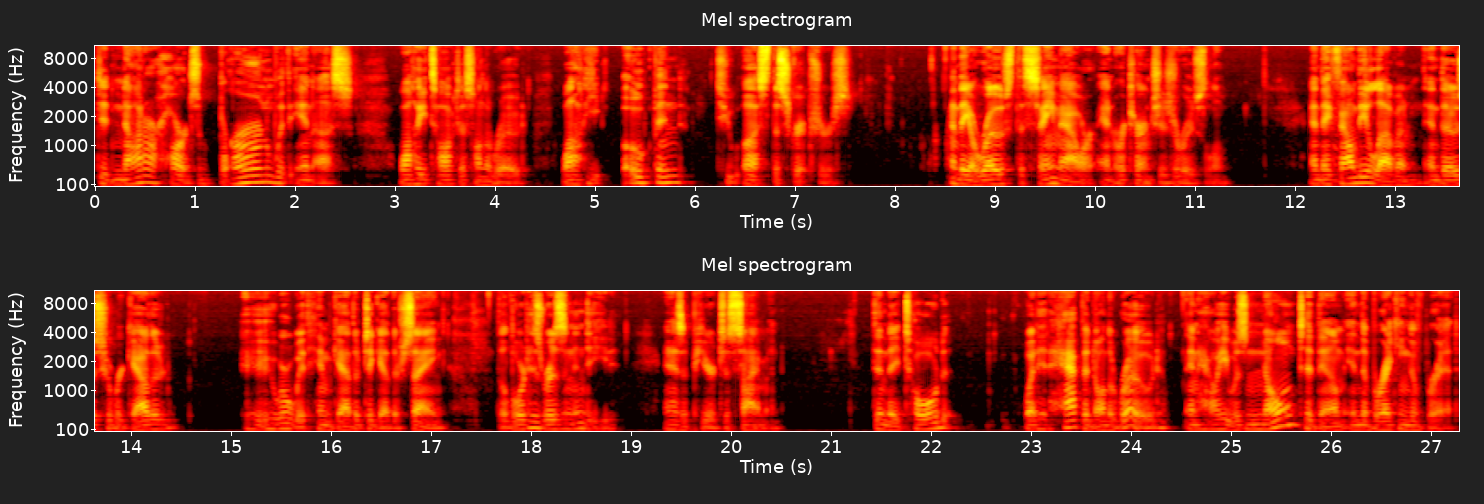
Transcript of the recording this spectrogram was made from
Did not our hearts burn within us while he talked to us on the road, while he opened to us the scriptures? And they arose the same hour and returned to Jerusalem. And they found the eleven and those who were gathered who were with him gathered together, saying, The Lord has risen indeed and has appeared to Simon. Then they told what had happened on the road and how he was known to them in the breaking of bread.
